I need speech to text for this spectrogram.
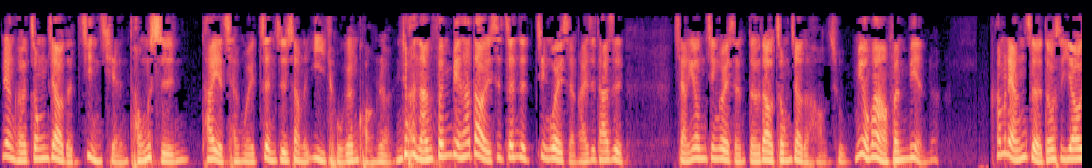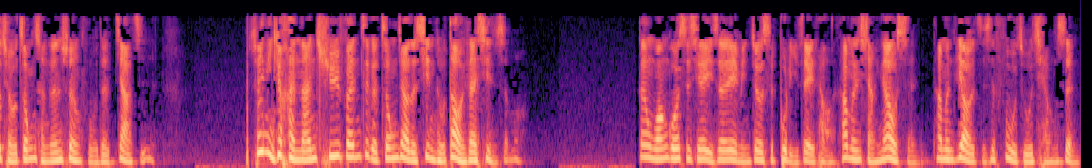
任何宗教的敬虔，同时它也成为政治上的意图跟狂热，你就很难分辨他到底是真的敬畏神，还是他是想用敬畏神得到宗教的好处，没有办法分辨的。他们两者都是要求忠诚跟顺服的价值，所以你就很难区分这个宗教的信徒到底在信什么。但王国时期的以色列民就是不理这一套，他们想要神，他们要的只是富足强盛，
